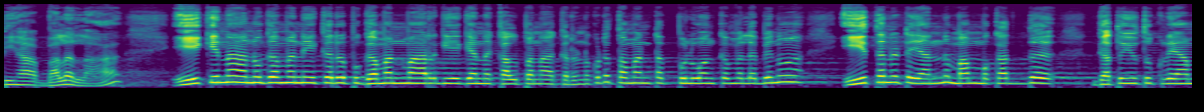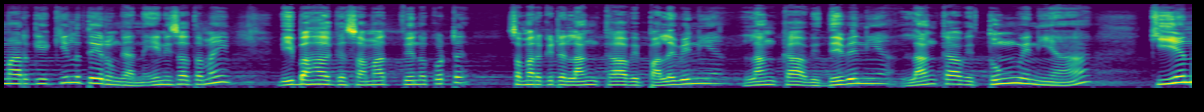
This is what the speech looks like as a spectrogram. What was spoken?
දිහා බලලා ඒ කෙනා අනුගමනය කරපු ගමන් මාර්ගය ගැන කල්පනා කරනකොට Tamanටත් පුළුවන්කම ලැබෙනවා ඒ තැනට යන්න මම මොකද්ද ගත යුතු ක්‍රියාමාර්ගය කියලා තේරුම් ගන්න. ඒ නිසා තමයි විභාග සමත් වෙනකොට සමහරකට ලංකාවේ පළවෙනිය, ලංකාවේ දෙවෙනිය, ලංකාවේ තුන්වෙනියා කියන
